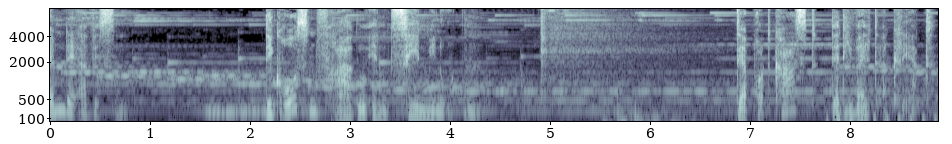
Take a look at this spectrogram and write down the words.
MDR Wissen. Die großen Fragen in zehn Minuten. Der Podcast, der die Welt erklärt.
